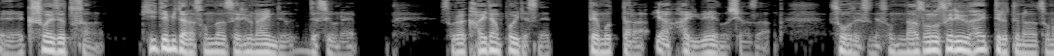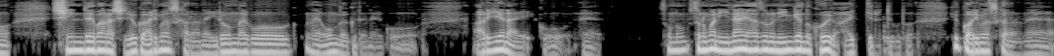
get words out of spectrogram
えー、XYZ さん、聞いてみたらそんなセリフないんでですよね。それは階段っぽいですね。って思ったら、やはり例の仕業。そうですね。その謎のセリフ入ってるっていうのは、その心霊話でよくありますからね、いろんなこう、ね、音楽でね、こう、ありえない、こうね、その、その場にいないはずの人間の声が入ってるってこと結構ありますからね。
